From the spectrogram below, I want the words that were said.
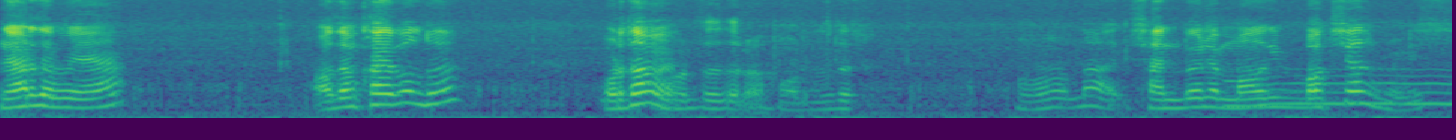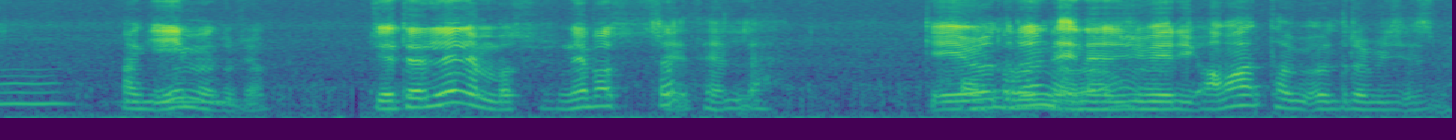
Nerede bu ya? Adam kayboldu. Orada mı? Oradadır o. Oradadır. Orada. Sen böyle mal gibi bakacağız mı biz? Ha geyi mi öldüreceksin? CTRL'le mi basıyorsun? Ne basıyorsun sen? CTRL. Geyi öldüren enerji ha. veriyor ama tabi öldürebileceğiz mi?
